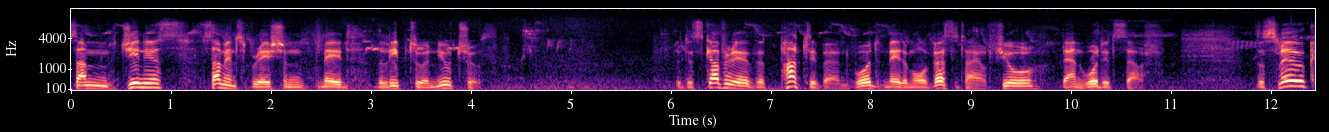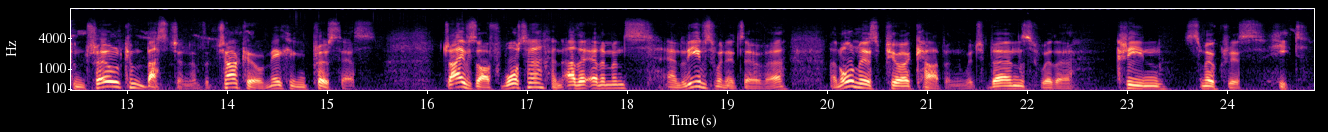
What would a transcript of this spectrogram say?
some genius, some inspiration made the leap to a new truth. The discovery that partly burned wood made a more versatile fuel than wood itself. The slow, controlled combustion of the charcoal-making process drives off water and other elements and leaves, when it's over, an almost pure carbon, which burns with a clean, smokeless heat.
